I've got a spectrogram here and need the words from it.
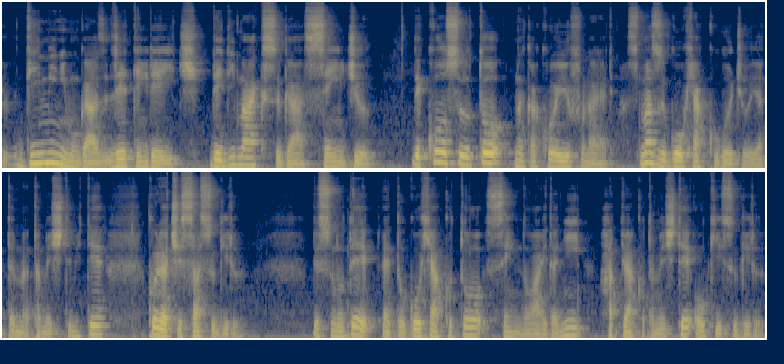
D ミニムが0.01。で、D マックスが1010。で、こうすると、なんかこういうふうになります。まず550やって試してみて、これは小さすぎる。ですので、えっと、500と1000の間に800試して大きすぎる。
